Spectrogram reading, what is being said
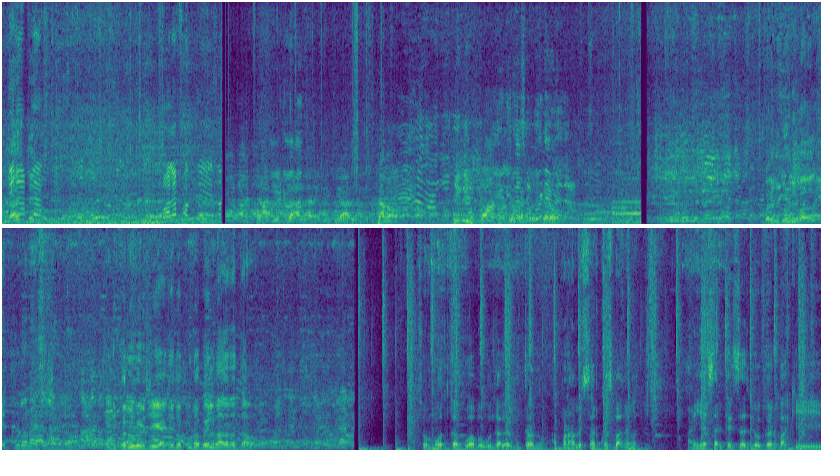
प्लास्टिक मला फक्त हे साठ चांदी लाल करके बैलजोडी बघा. आणि खरोखरची याची तर कुठं बैल बाजारात जावा. सो मोद का कुवा बघून झालं मित्रांनो. आपण आलो सर्कस बघायला. आणि या सर्कसचा जोकर बाकी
